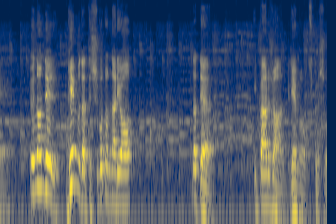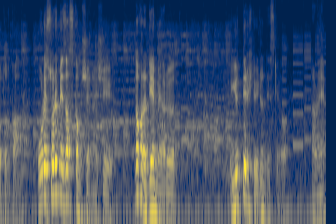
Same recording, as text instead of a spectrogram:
えー、えなんでゲームだって仕事になるよ？だっていっぱいあるじゃんゲームを作る仕事とか。俺それ目指すかもしれないしだからゲームやる。言ってる人いるんですけどあのね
